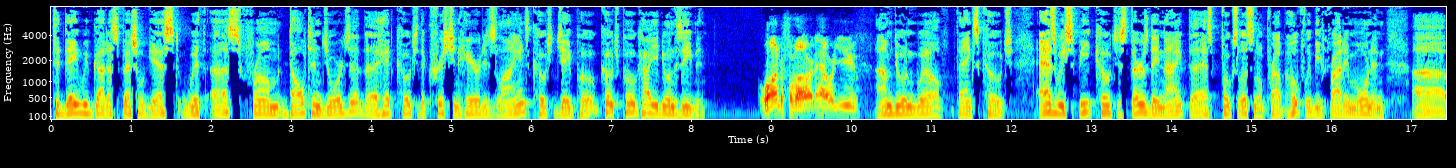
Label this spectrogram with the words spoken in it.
Today, we've got a special guest with us from Dalton, Georgia, the head coach of the Christian Heritage Lions, Coach Jay Pogue. Coach Pogue, how are you doing this evening? Wonderful, Art. How are you? I'm doing well. Thanks, Coach. As we speak, Coach, it's Thursday night. Uh, as folks listen, will probably hopefully be Friday morning. Uh,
